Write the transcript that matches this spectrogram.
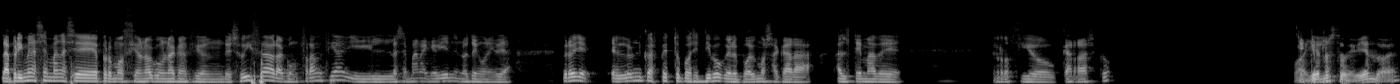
La primera semana se promocionó con una canción de Suiza, ahora con Francia, y la semana que viene no tengo ni idea. Pero oye, el único aspecto positivo que le podemos sacar a- al tema de Rocío Carrasco. ¿Qué- Ayer lo estuve viendo, ¿eh?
